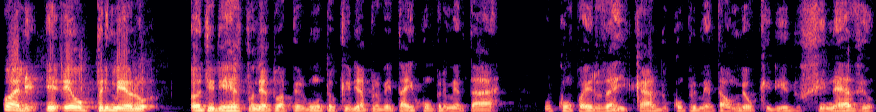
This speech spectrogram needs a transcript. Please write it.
Olha, eu primeiro, antes de responder a tua pergunta, eu queria aproveitar e cumprimentar o companheiro Zé Ricardo, cumprimentar o meu querido Sinésio,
